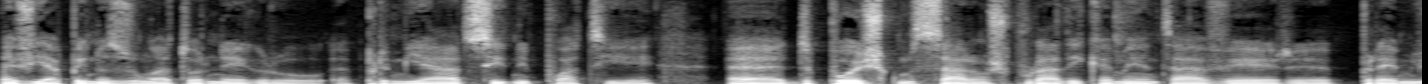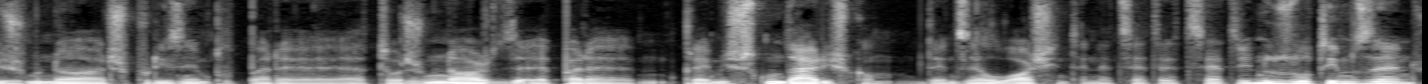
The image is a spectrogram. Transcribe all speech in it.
havia apenas um ator negro uh, premiado, Sidney Poitier. Uh, depois começaram esporadicamente a haver uh, prémios menores, por exemplo, para atores menores, para prémios secundários, como Denzel Washington, etc, etc. E nos últimos anos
